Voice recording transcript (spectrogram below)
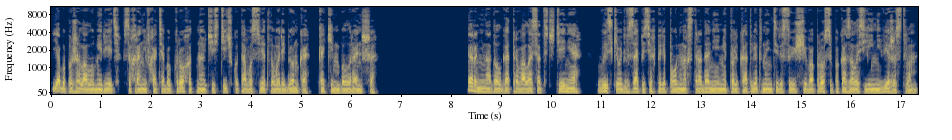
я бы пожелал умереть, сохранив хотя бы крохотную частичку того светлого ребенка, каким был раньше. Эра ненадолго оторвалась от чтения, выискивать в записях, переполненных страданиями, только ответы на интересующие вопросы показалось ей невежеством.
